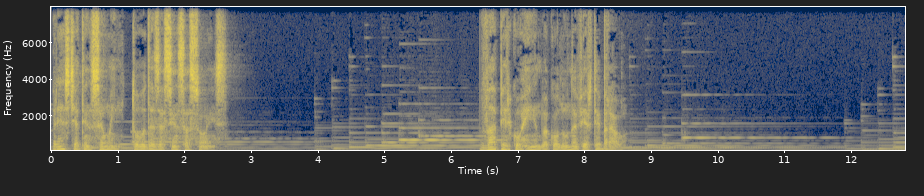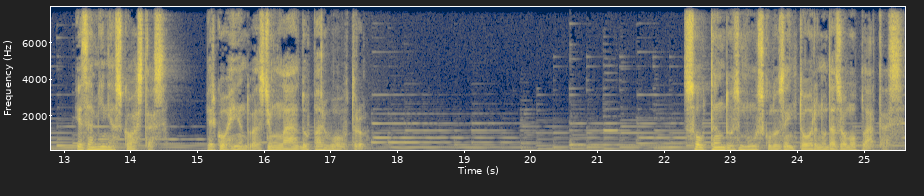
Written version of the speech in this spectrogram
Preste atenção em todas as sensações. Vá percorrendo a coluna vertebral. Examine as costas, percorrendo-as de um lado para o outro. Soltando os músculos em torno das omoplatas.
